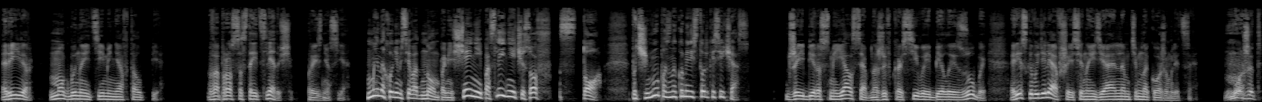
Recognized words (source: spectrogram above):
Ривер мог бы найти меня в толпе. «Вопрос состоит в следующем», — произнес я. «Мы находимся в одном помещении последние часов сто. Почему познакомились только сейчас?» Джей Би рассмеялся, обнажив красивые белые зубы, резко выделявшиеся на идеальном темнокожем лице. «Может,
